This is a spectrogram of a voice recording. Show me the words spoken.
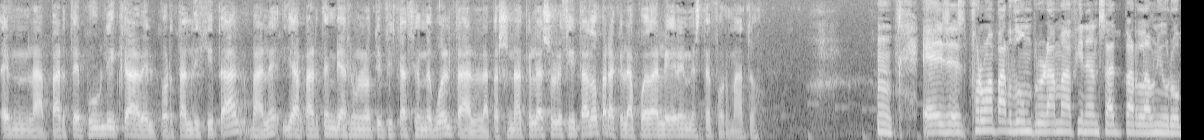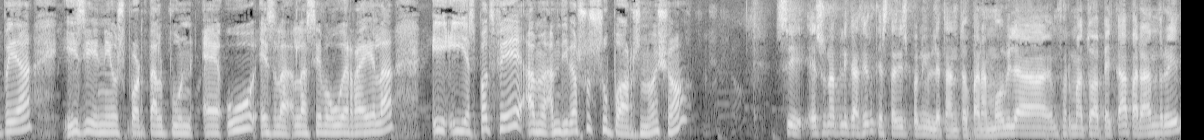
en la parte pública del portal digital, ¿vale? Y aparte enviarle una notificación de vuelta a la persona que la ha solicitado para que la pueda leer en este formato. Mm. És, forma part d'un programa finançat per la Unió Europea, easynewsportal.eu, és la, la seva URL, i, i es pot fer amb, amb diversos suports, no, això? Sí, es una aplicación que está disponible tanto para móvil en formato APK, para Android,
